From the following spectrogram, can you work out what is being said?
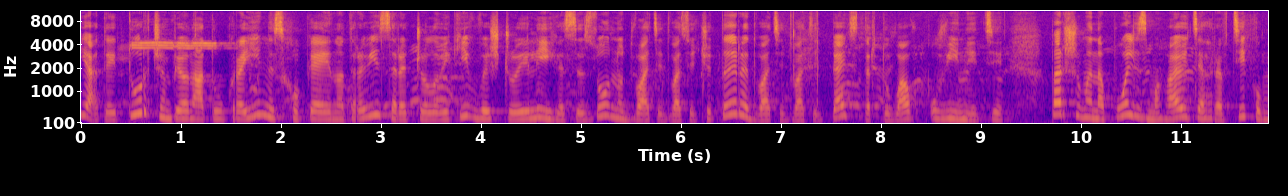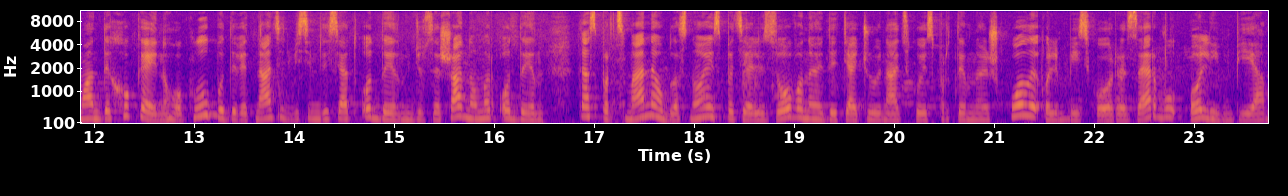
П'ятий тур чемпіонату України з хокею на траві серед чоловіків вищої ліги сезону 2024-2025 стартував у Вінниці. Першими на полі змагаються гравці команди хокейного клубу 1981 МДЮСШ номер 1 та спортсмени обласної спеціалізованої дитячо-юнацької спортивної школи Олімпійського резерву «Олімпія».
